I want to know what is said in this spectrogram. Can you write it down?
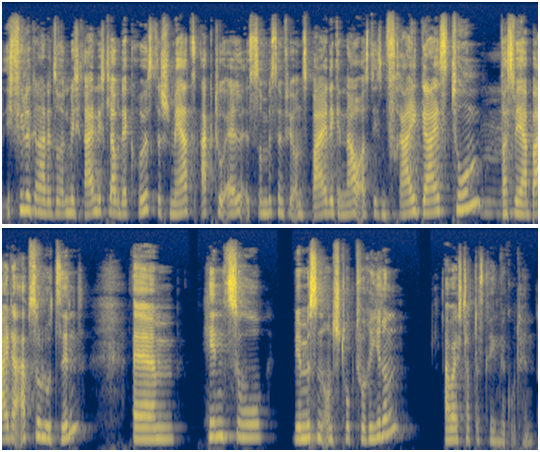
ich fühle gerade so in mich rein. Ich glaube, der größte Schmerz aktuell ist so ein bisschen für uns beide genau aus diesem Freigeistum, mhm. was wir ja beide absolut sind, ähm, hin zu wir müssen uns strukturieren, aber ich glaube, das kriegen wir gut hin.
